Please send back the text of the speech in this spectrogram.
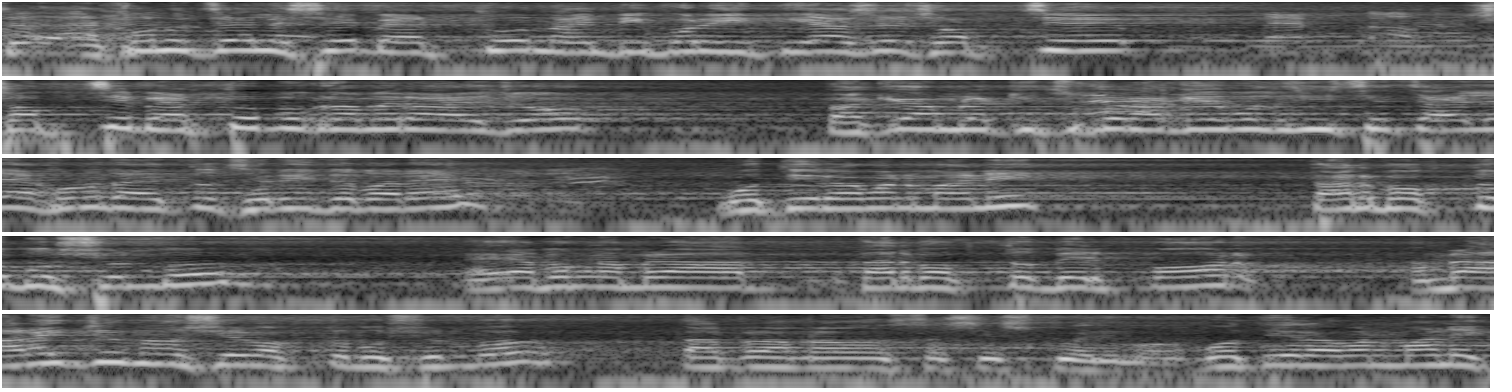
সে- এখনও চাইলে সে ব্যর্থ। নাইনটি ফোরের ইতিহাসে সবচেয়ে সবচেয়ে ব্যর্থ প্রোগ্রামের আয়োজক। তাকে আমরা কিছুক্ষণ আগে বলেছি, সে চাইলে এখনও দায়িত্ব ছেড়ে দিতে পারে। মতিউর রহমান মানিক, তার বক্তব্য শুনব। এবং আমরা তার বক্তব্যের পর আমরা আরেকজন মানুষের বক্তব্য শুনব। তারপর আমরা অনুষ্ঠান শেষ করে দেবো। মতিউর রহমান মানিক।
